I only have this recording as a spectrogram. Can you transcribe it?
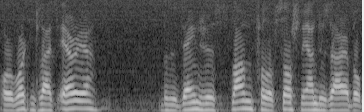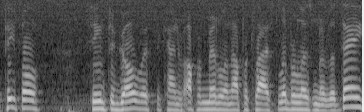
or working class area was a dangerous slum full of socially undesirable people seemed to go with the kind of upper middle and upper class liberalism of the day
